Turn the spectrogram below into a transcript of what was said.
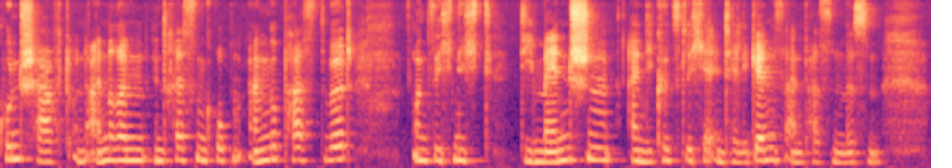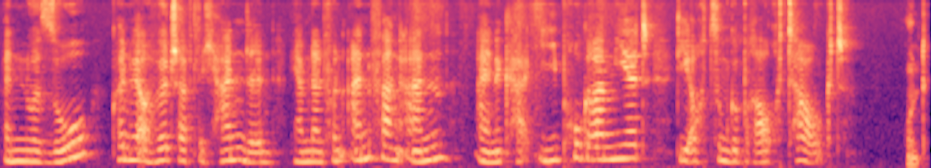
Kundschaft und anderen Interessengruppen angepasst wird und sich nicht die Menschen an die künstliche Intelligenz anpassen müssen. Wenn nur so können wir auch wirtschaftlich handeln. Wir haben dann von Anfang an eine KI programmiert, die auch zum Gebrauch taugt. Und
